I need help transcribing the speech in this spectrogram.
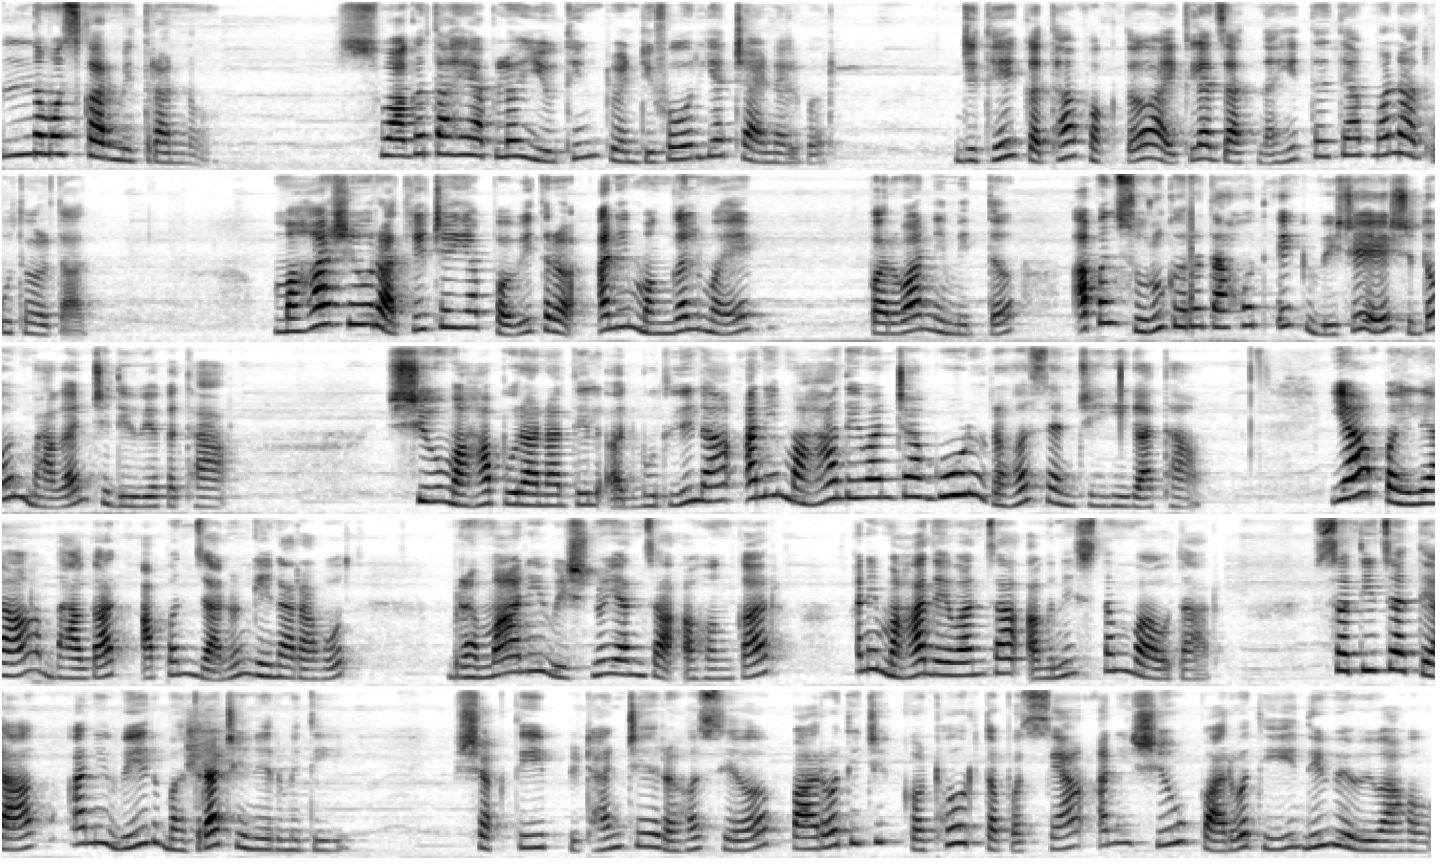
नमस्कार मित्रांनो. स्वागत आहे आपलं युथिंग ट्वेंटी फोर या चॅनलवर. जिथे कथा फक्त ऐकल्या जात नाही तर त्या मनात उतरतात महाशिवरात्रीच्या या पवित्र आणि मंगलमय पर्वानिमित्त आपण सुरू करत आहोत एक विशेष दोन भागांची दिव्य कथा. शिव महापुराणातील अद्भुत लीला आणि महादेवांच्या गूढ रहस्यांची ही गाथा. या पहिल्या भागात आपण जाणून घेणार आहोत. ब्रह्मा आणि विष्णू यांचा अहंकार आणि महादेवांचा अग्निस्तंभ अवतार सतीचा त्याग आणि वीरभद्राची निर्मिती शक्तीपीठांचे रहस्य पार्वतीची कठोर तपस्या आणि शिव पार्वती दिव्य विवाह.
